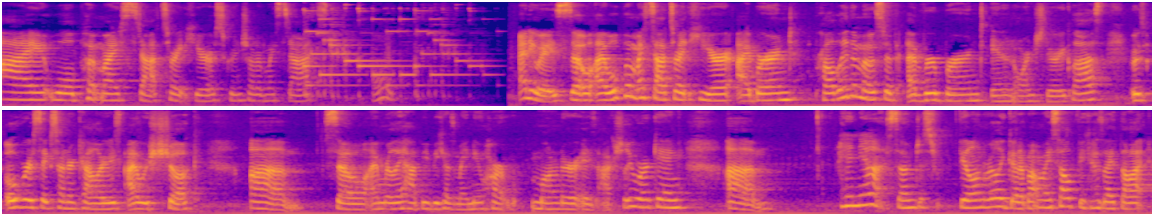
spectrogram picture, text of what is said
I will put my stats right here, a screenshot of my stats. Oh. Anyways, so I will put my stats right here. I burned probably the most I've ever burned in an Orange Theory class. It was over 600 calories. I was shook. Um, so I'm really happy because my new heart monitor is actually working. Um, and yeah, so I'm just feeling really good about myself because I thought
